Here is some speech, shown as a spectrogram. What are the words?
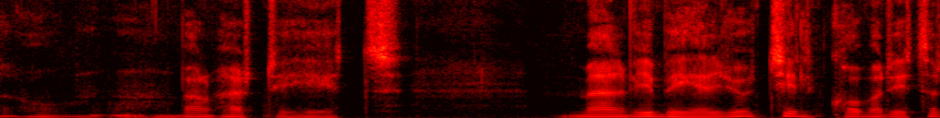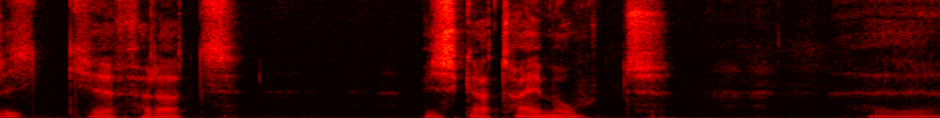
och barmhärtighet. Men vi ber ju tillkommer ditt rike för att vi ska ta emot eh,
